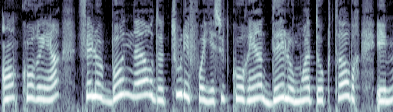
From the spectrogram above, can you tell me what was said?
en coréen fait le bonheur de tous les foyers sud-coréens dès le mois d'octobre. Et même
